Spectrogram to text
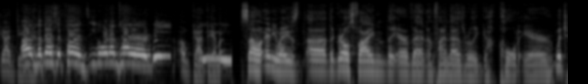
God damn I'm it. the best at puns, even when I'm tired. Whee! Oh god damn it. So anyways, uh the girls find the air vent and find that it's really cold air, which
